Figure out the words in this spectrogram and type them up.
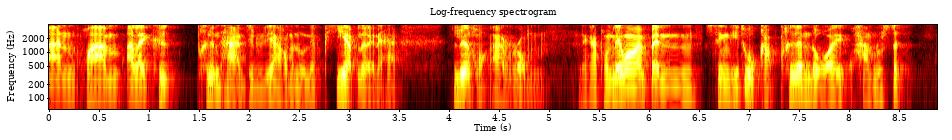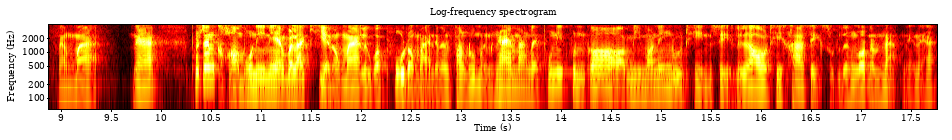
ารความอะไรคือพื้นฐานจิตวิทยาของมนุษย์เนี่ยเพียบเลยนะฮะเรื่องของอารมณ์นะครับผมเรียกว่ามันเป็นสิ่งที่ถูกขับเคลื่อนโดยความรู้สึกมากๆ นะเพราะฉะนั้นของพวกนี้เนี่ยเวลาเขียนออกมาหรือว่าพูดออกมาเนี่ยมันฟังดูเหมือนง่ายมากเลย พวกนี้คุณก็มี morning routine สิ หรือเอาที่คลาสสิกสุดเรื่องลดน้ำหนักเนี่ยนะฮะ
